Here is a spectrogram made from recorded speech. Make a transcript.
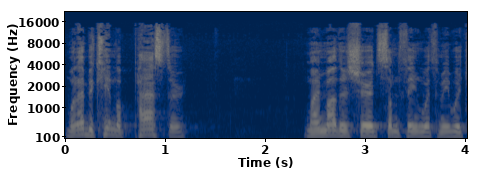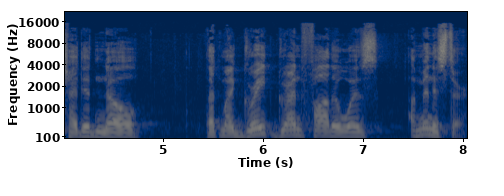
When I became a pastor, my mother shared something with me which I didn't know that my great grandfather was a minister.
